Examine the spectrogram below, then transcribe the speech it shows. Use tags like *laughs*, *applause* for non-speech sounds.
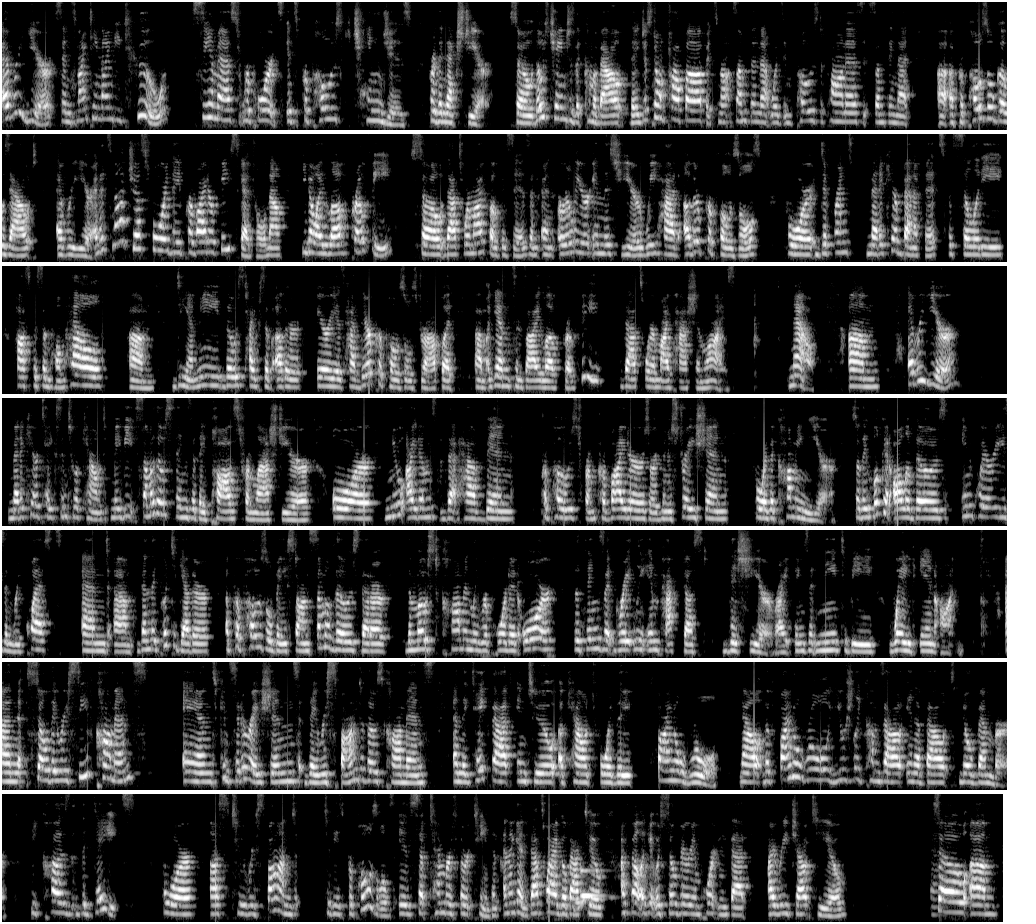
Every year since 1992, CMS reports its proposed changes for the next year. So those changes that come about, they just don't pop up. It's not something that was imposed upon us. It's something that uh, a proposal goes out every year. And it's not just for the provider fee schedule. Now, you know, I love pro fee. So that's where my focus is. And, and earlier in this year, we had other proposals for different Medicare benefits, facility, hospice and home health, um, DME, those types of other areas had their proposals drop. But um, again, since I love pro fee, that's where my passion lies. Now, um, every year, Medicare takes into account maybe some of those things that they paused from last year or new items that have been proposed from providers or administration for the coming year. So they look at all of those inquiries and requests, and um, then they put together a proposal based on some of those that are the most commonly reported or the things that greatly impact us this year, right? Things that need to be weighed in on. And so they receive comments and considerations, they respond to those comments, and they take that into account for the final rule. Now, the final rule usually comes out in about November because the dates for us to respond to these proposals is September 13th. And, and again, that's why I go back to I felt like it was so very important that I reach out to you. So, um,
